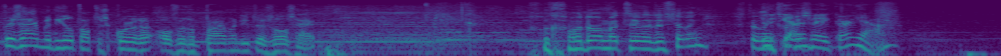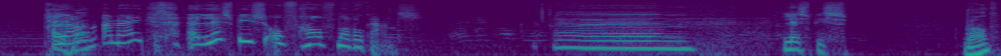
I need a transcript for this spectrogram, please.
We zijn benieuwd wat de score over een paar minuten zal zijn. Goed, gaan we door met de stelling? stelling ja, zeker, ja. Aan jou, aan mij. Uh, lesbisch of half Marokkaans? Uh, lesbisch. Want?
